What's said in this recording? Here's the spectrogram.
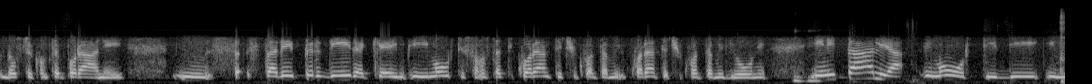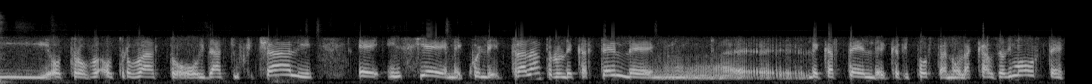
i nostri contemporanei, Mm, starei per dire che i, morti sono stati 40-50 milioni. Uh-huh. In Italia i morti di, i, ho, trov- ho, trovato i dati ufficiali e insieme quelle, tra l'altro le cartelle, mh, mm, eh, le cartelle, che riportano la causa di morte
